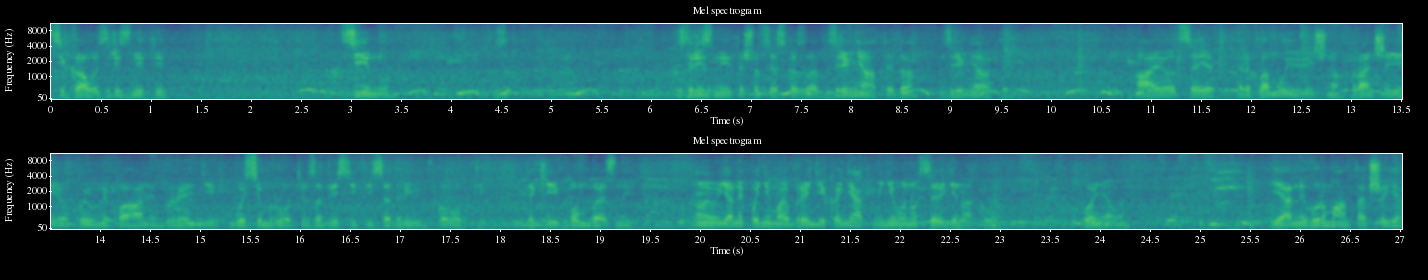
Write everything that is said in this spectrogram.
Цікаво зрізнити ціну. Зрізнити, що це сказати? Зрівняти, так? Да? Зрівняти. А, і оце я рекламую вічно. Раніше я його пив непоганий бренді. 8 років за 250 гривень в коробці. Такий бомбезний. Ну, я не розумію, бренді коньяк, мені воно все однаково. Поняли? Я не гурман, так що я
